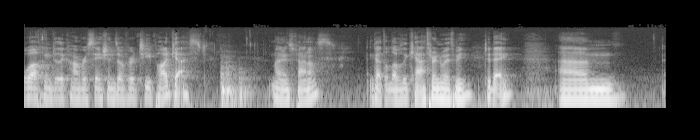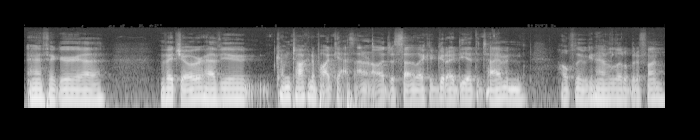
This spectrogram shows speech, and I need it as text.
Welcome to the Conversations Over Tea podcast. My name is Panos. I got the lovely Catherine with me today. Um, and I figure uh, invite you over, have you come talk in a podcast. I don't know. It just sounded like a good idea at the time, and hopefully we can have a little bit of fun.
